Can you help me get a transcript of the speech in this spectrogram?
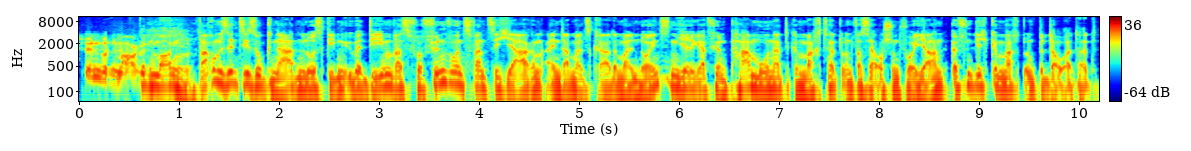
Schönen guten Morgen. Guten Morgen. Warum sind Sie so gnadenlos gegenüber dem, was vor 25 Jahren ein damals gerade mal 19-Jähriger für ein paar Monate gemacht hat und was er auch schon vor Jahren öffentlich gemacht und bedauert hat?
